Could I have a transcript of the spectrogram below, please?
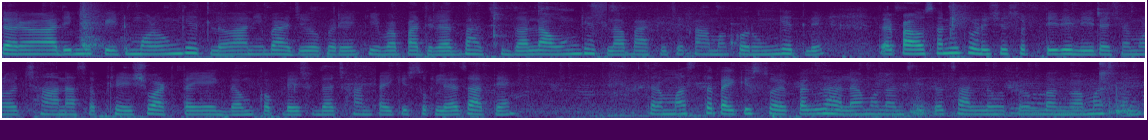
तर आधी मी पीठ मळून घेतलं आणि भाजी वगैरे किंवा पातेल्यात भातसुद्धा लावून घेतला. बाकीचे कामं करून घेतले. तर पावसाने थोडीशी सुट्टी दिली त्याच्यामुळं छान असं फ्रेश वाटतं आहे एकदम कपडेसुद्धा छानपैकी सुकल्या जाते तर मस्तपैकी स्वयंपाक झाला मुलांचं. इथं चाललं होतं बंगा मस्ती.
